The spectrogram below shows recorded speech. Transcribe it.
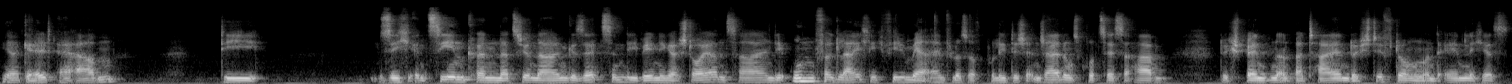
ihr Geld ererben, die sich entziehen können nationalen Gesetzen, die weniger Steuern zahlen, die unvergleichlich viel mehr Einfluss auf politische Entscheidungsprozesse haben, durch Spenden an Parteien, durch Stiftungen und ähnliches.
